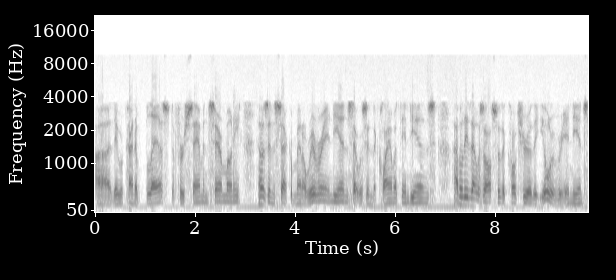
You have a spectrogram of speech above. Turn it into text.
uh, they were kind of blessed. The first salmon ceremony that was in the Sacramento River Indians. That was in the Klamath Indians. I believe that was also the culture of the Eel River Indians.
